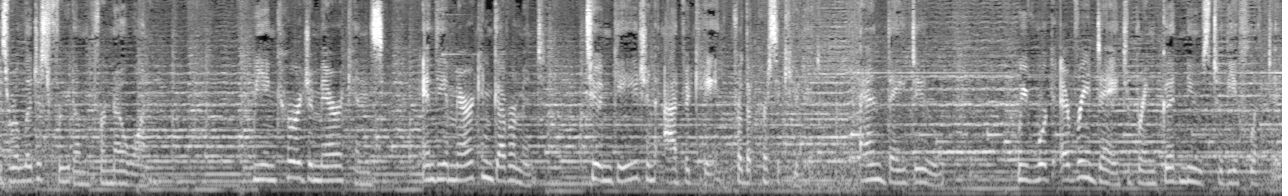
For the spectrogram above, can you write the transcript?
is religious freedom for no one. We encourage Americans and the American government to engage and advocate for the persecuted, and they do. We work every day to bring good news to the afflicted,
